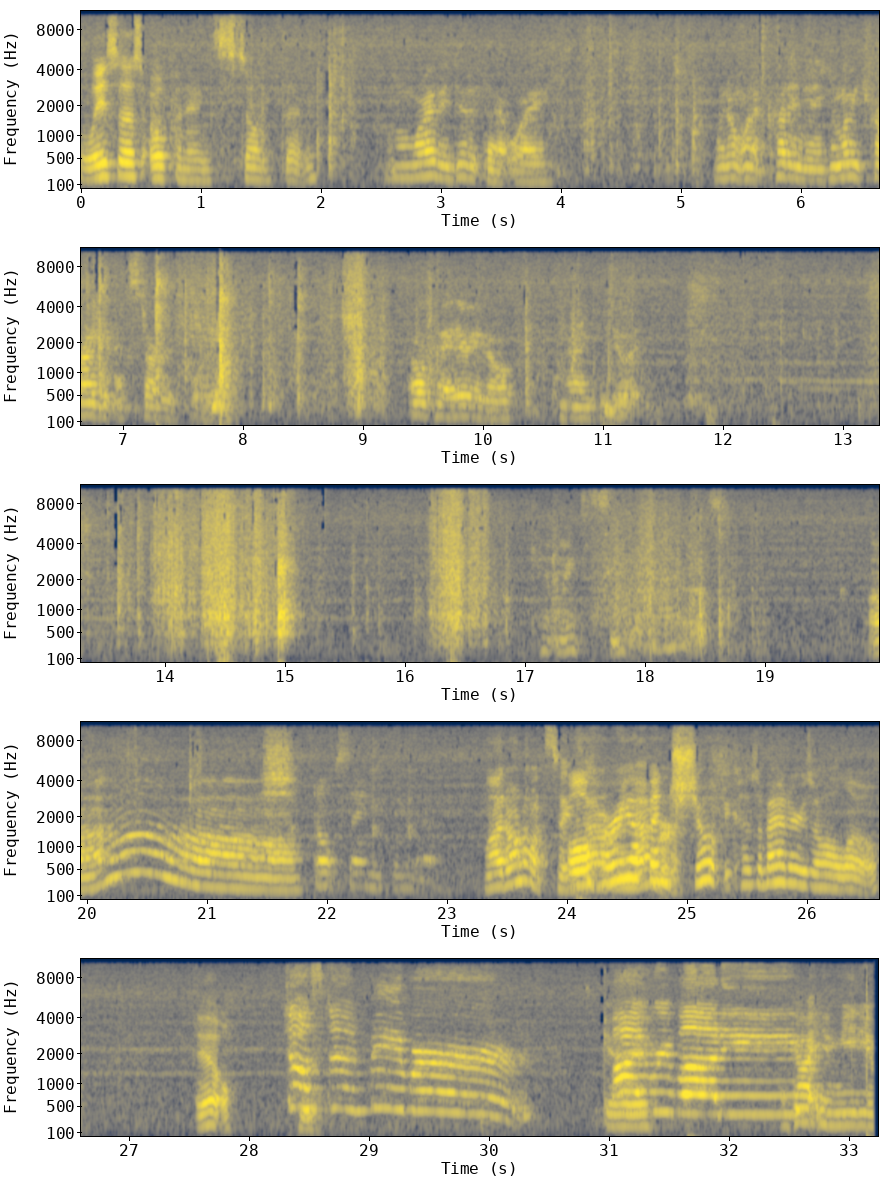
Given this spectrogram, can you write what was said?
Lisa's opening something. I don't know why they did it that way. We don't want it cut into anything. Let me try getting it started for you. Okay, there you go. Now you can do it. Can't wait to see what it is. Oh. Don't say anything yet. Well, I don't know what to say. 'cause Well, hurry up and show it because the battery's all low. Ew. Justin Bye, everybody! I got you medium.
